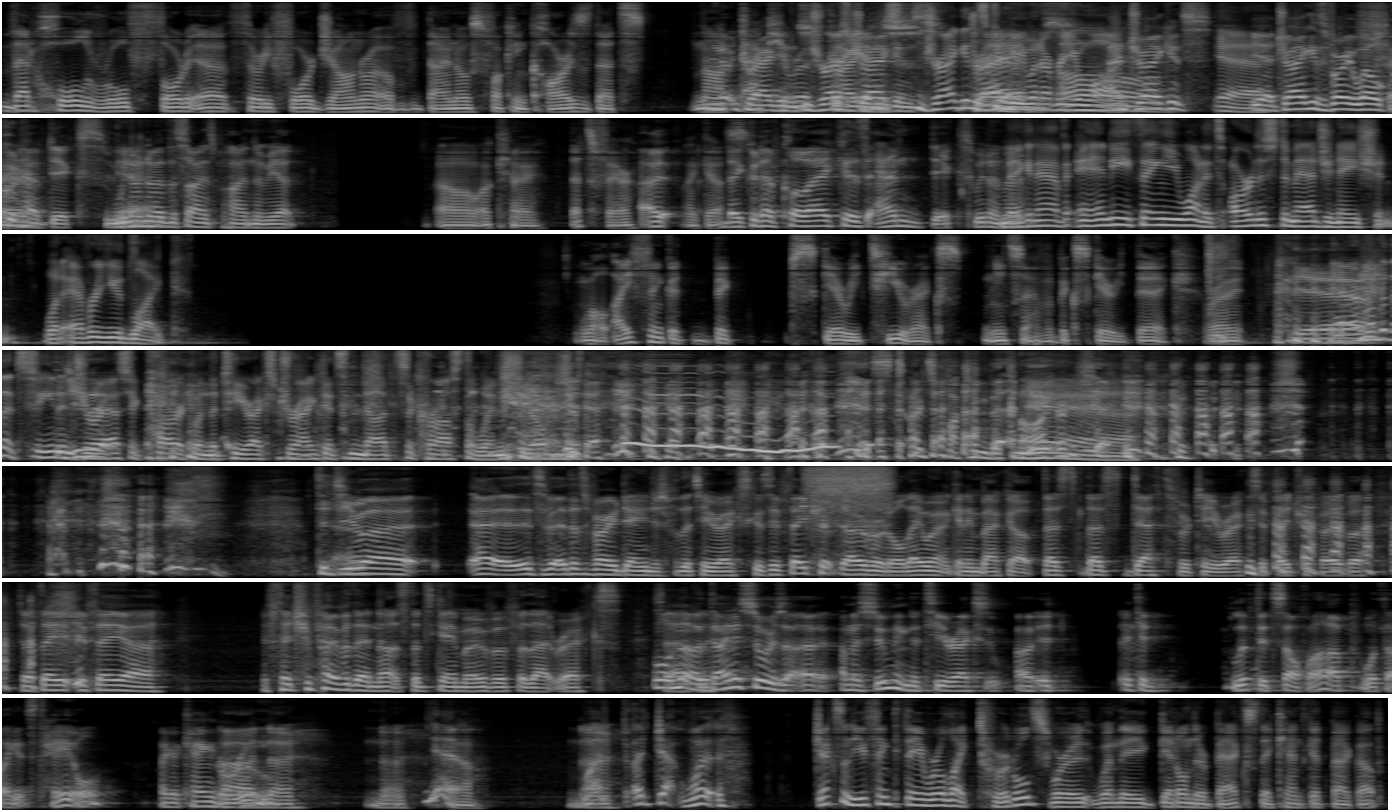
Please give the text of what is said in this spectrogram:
that whole Rule 40, uh, 34 genre of dinos fucking cars, that's not No, dragons. accurate? dragons, dragons. dragons, can be whatever you Oh. want. And dragons, Yeah. yeah, dragons very well could have dicks. We don't know the science behind them yet. Oh, okay. That's fair, I, I guess. they could have cloacas and dicks. We don't know. They can have anything you want. It's artist imagination. Whatever you'd like. Well, I think a big scary T-Rex needs to have a big scary dick, right? yeah. Yeah, I remember that scene in Did you know- Jurassic Park when the T Rex dragged its nuts across the windshield. And just, Starts fucking the car. yeah. Did you? Uh, uh, it's that's very dangerous for the T Rex because if they tripped over it all, they weren't getting back up. That's that's death for T Rex if they trip over. So if they if they uh if they trip over their nuts, that's game over for that Rex. well, no, dinosaurs. Uh, I'm assuming the T Rex. Uh, it it could lift itself up with like its tail. like a kangaroo. Uh, no, no, Yeah. no. What? Uh, Ja- what? Jackson, do you think they were like turtles, where when they get on their backs, they can't get back up?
